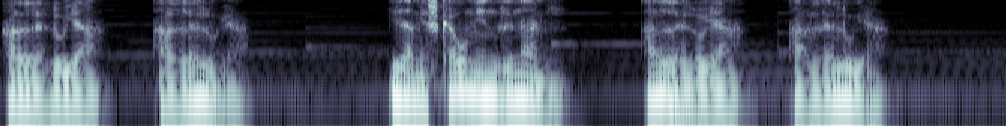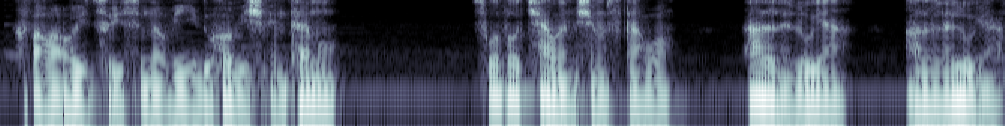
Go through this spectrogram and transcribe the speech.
Alleluja, Alleluja. I zamieszkało między nami. Alleluja, Alleluja. Chwała Ojcu i Synowi i Duchowi Świętemu. Słowo ciałem się stało. Alleluja, Alleluja.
